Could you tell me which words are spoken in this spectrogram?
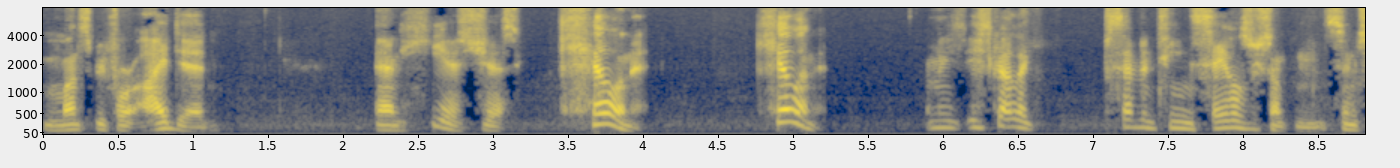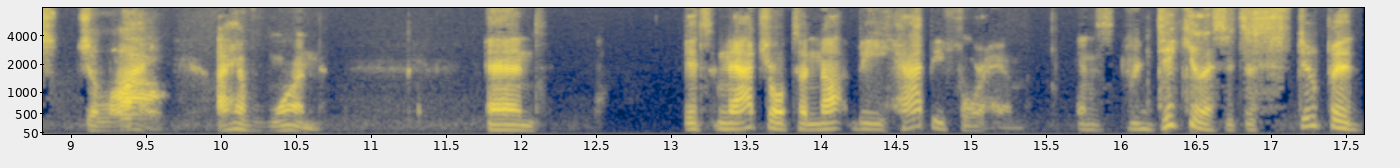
months before I did, and he is just killing it, killing it. I mean, he's got like 17 sales or something since July. I have one, and it's natural to not be happy for him, and it's ridiculous. It's a stupid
